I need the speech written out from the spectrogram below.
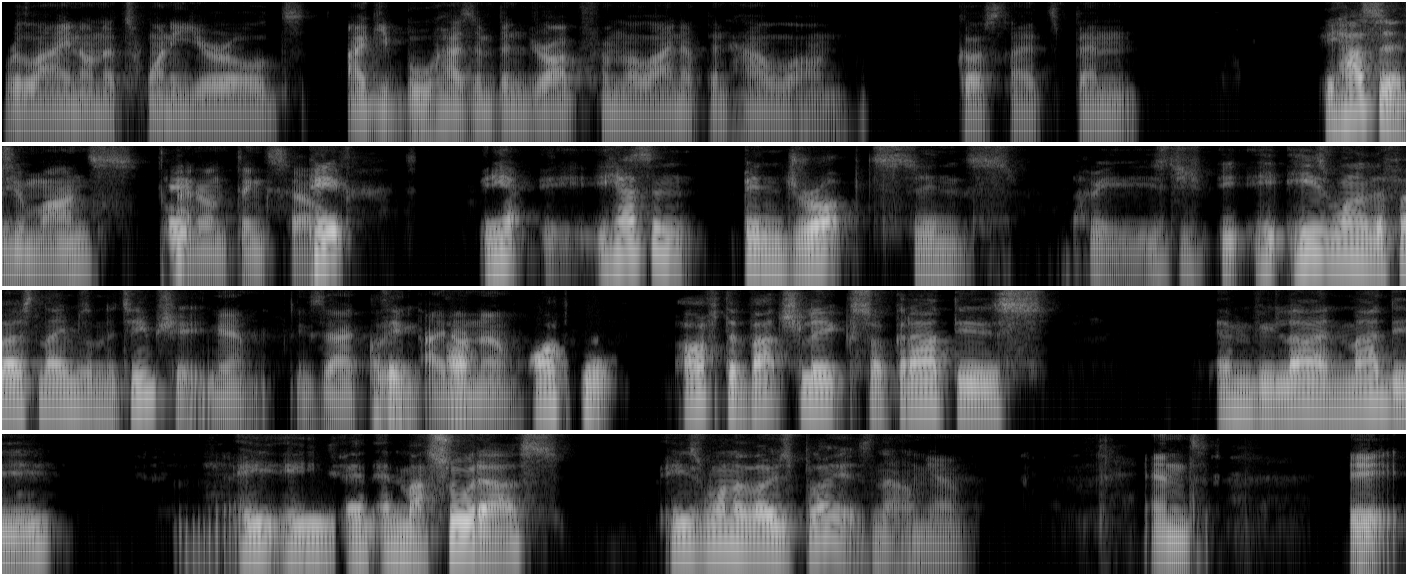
relying on a 20 year old Aguibou hasn't been dropped from the lineup in how long? Costa, it's been. He hasn't two months. I don't think so. He, he hasn't been dropped since I mean, he's just, he, he's one of the first names on the team sheet. Yeah, exactly. I, think I don't know. After after Vaclik, Socrates, M'Vila, and Mady, yeah. he he and, and Masouras, he's one of those players now. Yeah, and it.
